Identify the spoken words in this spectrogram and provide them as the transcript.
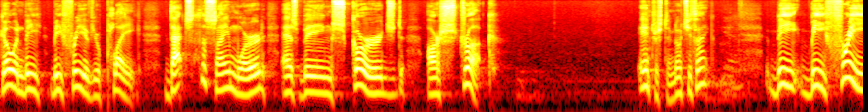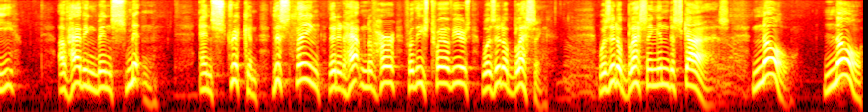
Go and be, be free of your plague, that's the same word as being scourged or struck. Interesting, don't you think? Be, be free of having been smitten and stricken. This thing that had happened to her for these 12 years, was it a blessing? Was it a blessing in disguise? No, no.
